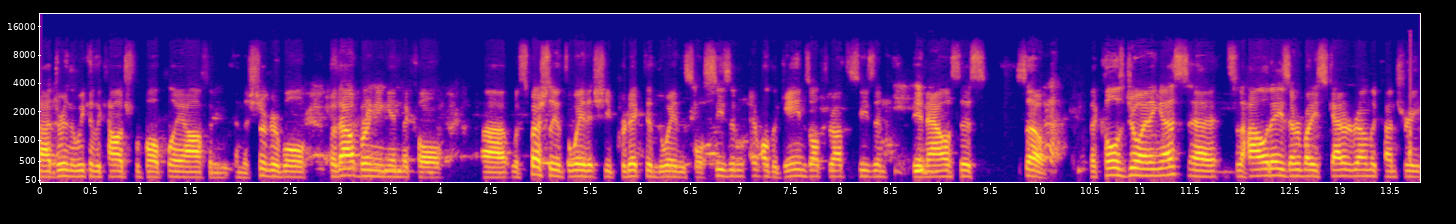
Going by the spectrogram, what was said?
uh, during the week of the college football playoff and, and the Sugar Bowl without bringing in Nicole. Uh, especially with the way that she predicted the way this whole season, all the games all throughout the season, the analysis. So Nicole's joining us. Uh, it's the holidays. Everybody's scattered around the country.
